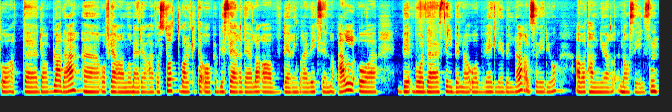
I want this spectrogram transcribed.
på at eh, Dagbladet eh, og flere andre medier har jeg forstått, valgte å publisere deler av Behring Breivik sin appell og både stillbilder og bevegelige bilder, altså video, av at han gjør nazihilsen.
